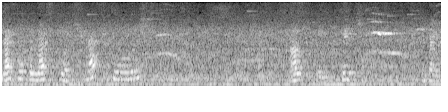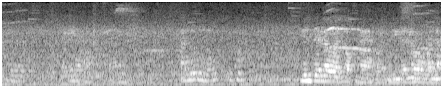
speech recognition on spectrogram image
Last na to, last push. Last push. Okay, picture. Sabay ko. Ano, no? Yung dalawa dok meron, yung dalawa wala.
